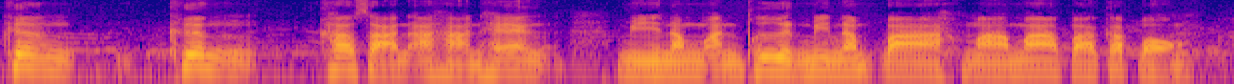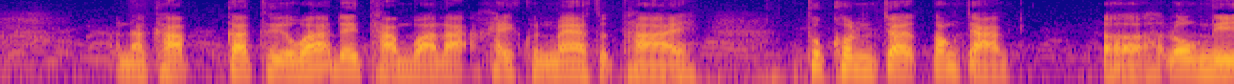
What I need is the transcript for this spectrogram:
เครื่องเครื่องข้าวสารอาหารแห้ง มีน้ำมันพืช มีน้ำปลามาม่าปลากระป๋องนะครับก็ถือว่าได้ทำวาระให้คุณแม่สุดท้าย ทุกคนจะต้องจากโลกนี้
